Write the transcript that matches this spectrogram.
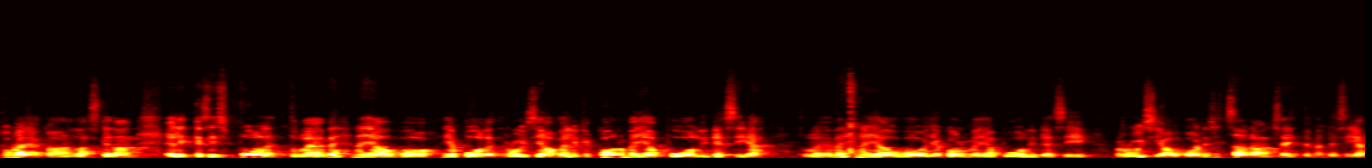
tuleekaan, lasketaan. Eli siis puolet tulee vehnäjauhoa ja puolet ruisjauhoa, eli kolme ja puoli desiä tulee vehnäjauhoa ja kolme ja puoli desiä ruisjauhoa, niin sitten saadaan seitsemän desiä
